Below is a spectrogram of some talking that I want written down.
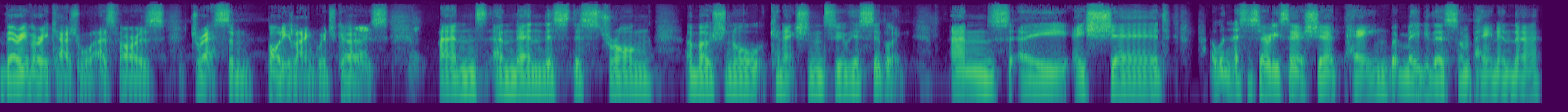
very, very casual as far as dress and body language goes. right. And and then this this strong emotional connection to his sibling and a a shared I wouldn't necessarily say a shared pain, but maybe there's some pain in there.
